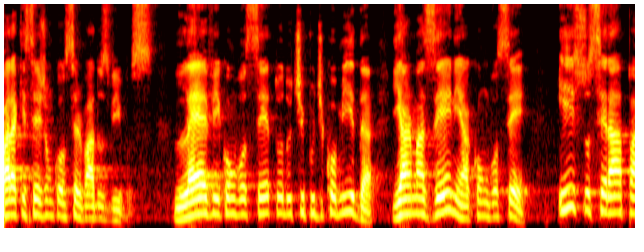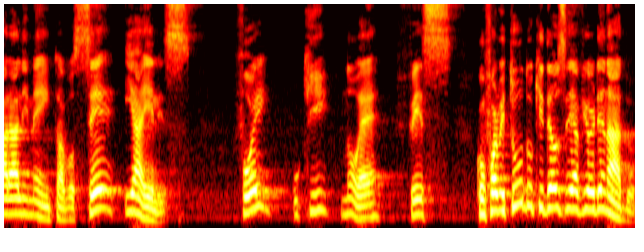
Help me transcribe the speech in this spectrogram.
para que sejam conservados vivos. Leve com você todo tipo de comida e armazene-a com você. Isso será para alimento a você e a eles. Foi o que Noé fez, conforme tudo o que Deus lhe havia ordenado.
